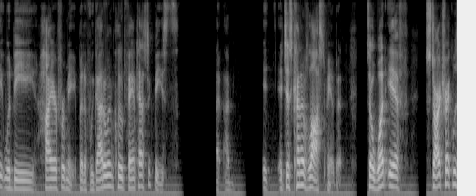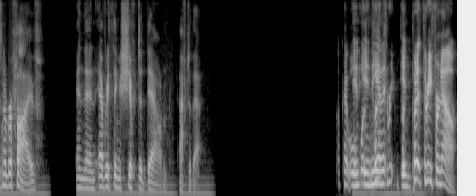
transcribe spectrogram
it would be higher for me. But if we got to include Fantastic Beasts, I, I, it it just kind of lost me a bit. So what if Star Trek was number five, and then everything shifted down after that? Okay, well, in, put, Indiana, put, it three, put, in, put, it three for now,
